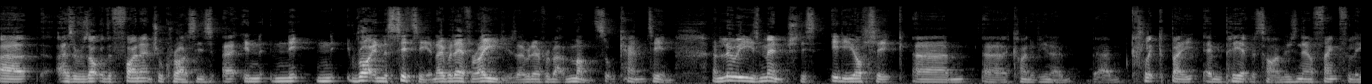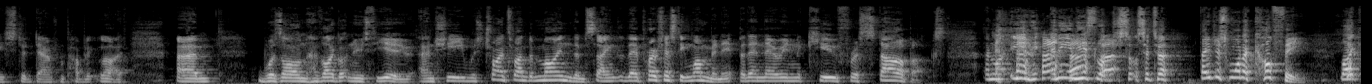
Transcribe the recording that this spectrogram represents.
uh, as a result of the financial crisis uh, in, right in the city, and they were there for ages. They were there for about a month, sort of camped in. And Louise Mensch, this idiotic um, uh, kind of you know um, clickbait MP at the time, who's now thankfully stood down from public life. Um, was on Have I Got News for You? And she was trying to undermine them, saying that they're protesting one minute, but then they're in the queue for a Starbucks. And like Ian, and Ian Hislop just sort of said to her, they just want a coffee. Like,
